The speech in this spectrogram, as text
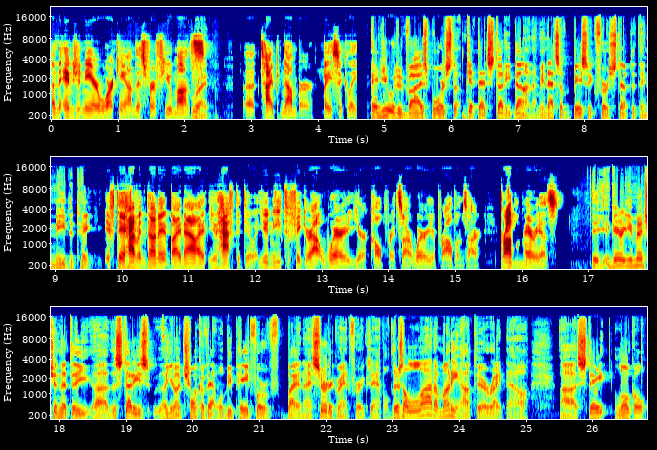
an engineer working on this for a few months. Right. Uh, type number, basically. And you would advise boards to get that study done. I mean, that's a basic first step that they need to take. If they haven't done it by now, you have to do it. You need to figure out where your culprits are, where your problems are, problem areas. Gary, you mentioned that the uh, the studies, uh, you know, a chunk of that will be paid for by an NYSERDA grant, for example. There's a lot of money out there right now, uh, state, local,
